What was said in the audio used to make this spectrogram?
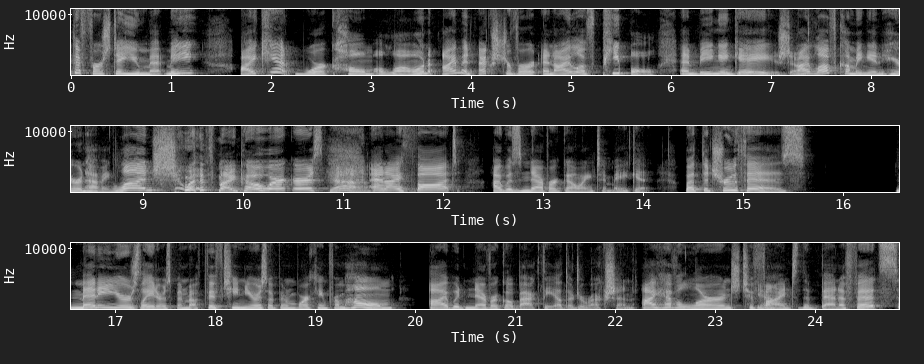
the first day you met me? I can't work home alone. I'm an extrovert and I love people and being engaged. And I love coming in here and having lunch with my coworkers." Yeah. And I thought I was never going to make it. But the truth is, many years later, it's been about 15 years I've been working from home. I would never go back the other direction. I have learned to yeah. find the benefits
